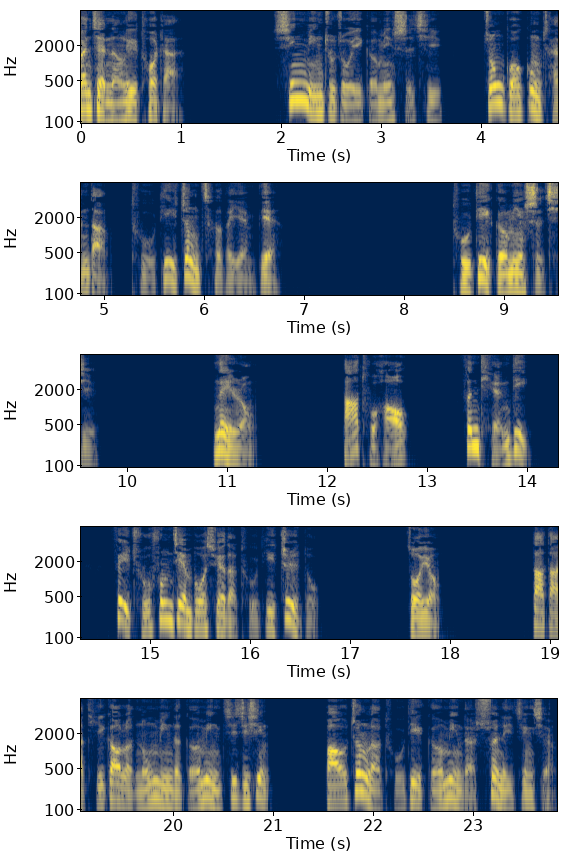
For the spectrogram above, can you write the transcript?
关键能力拓展。新民主主义革命时期，中国共产党土地政策的演变。土地革命时期，内容：打土豪，分田地，废除封建剥削的土地制度。作用：大大提高了农民的革命积极性，保证了土地革命的顺利进行。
